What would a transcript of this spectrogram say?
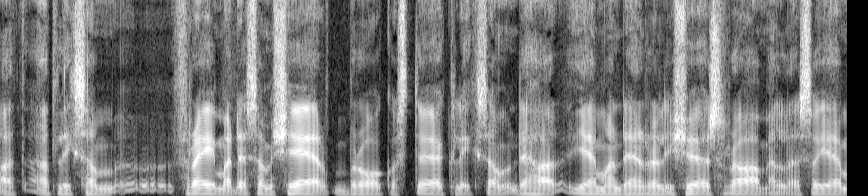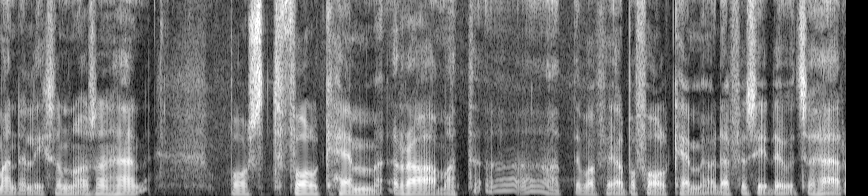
att, att liksom framea det som sker, bråk och stök, liksom, det har, ger man det en religiös ram eller så ger man det liksom någon sån här post-folkhem-ram, att, att det var fel på folkhemmet och därför ser det ut så här.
